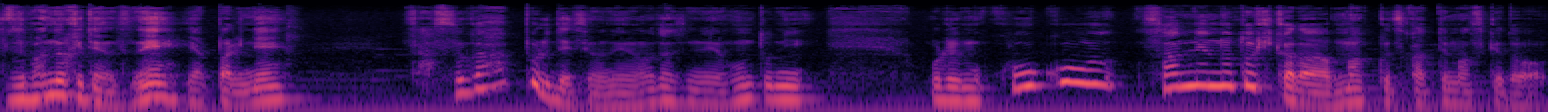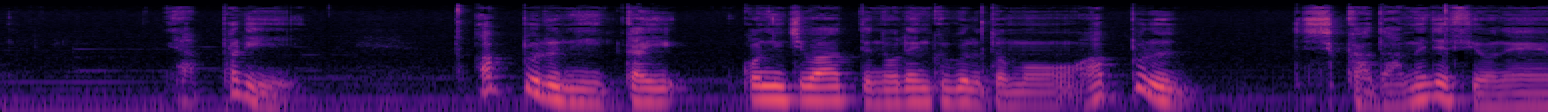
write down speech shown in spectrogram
ずば抜けてるんですね、やっぱりね。さすがアップルですよね。私ね、本当に、俺も高校3年の時から Mac 使ってますけど、やっぱり、アップルに一回、こんにちはってのれんくぐるともう、アップルしかダメですよね、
